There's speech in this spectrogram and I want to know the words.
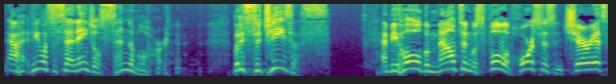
Now, if he wants to send angels, send them, Lord. but it's to Jesus. And behold, the mountain was full of horses and chariots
